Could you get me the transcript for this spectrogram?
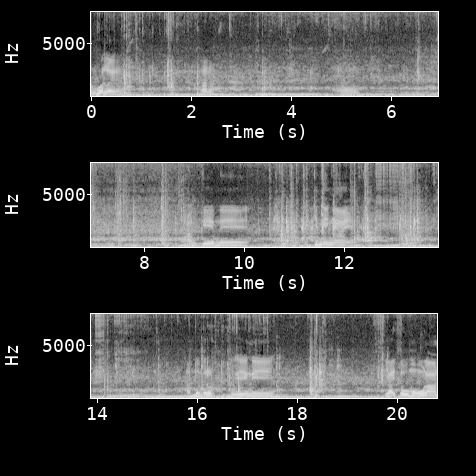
รุ่นล้วนๆเลยนะนั่นนะอ่านเกมเนี่ยกินง่ายๆทำเหมือนรถตัวเองนี่ใหญ่โตโมโหลาน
